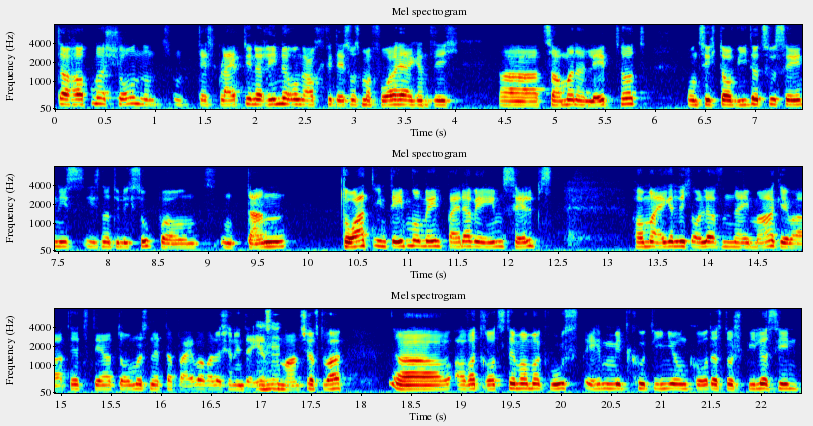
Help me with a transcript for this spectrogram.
da hat man schon und, und das bleibt in Erinnerung auch für das, was man vorher eigentlich äh, zusammen erlebt hat und sich da wiederzusehen, ist, ist natürlich super. Und, und dann dort in dem Moment bei der WM selbst haben wir eigentlich alle auf den Neymar gewartet, der damals nicht dabei war, weil er schon in der ersten mhm. Mannschaft war. Äh, aber trotzdem haben wir gewusst, eben mit Coutinho und Co., dass da Spieler sind,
